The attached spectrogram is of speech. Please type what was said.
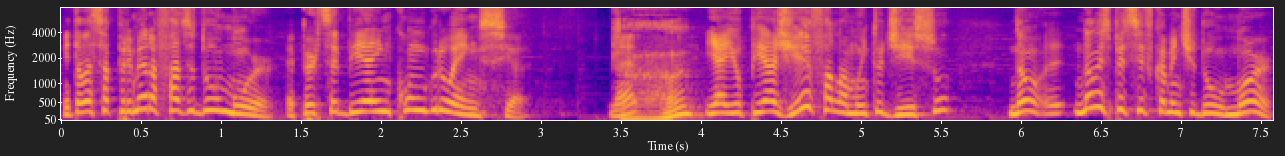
Então essa primeira fase do humor é perceber a incongruência, né? Tá. E aí o Piaget fala muito disso, não, não especificamente do humor,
